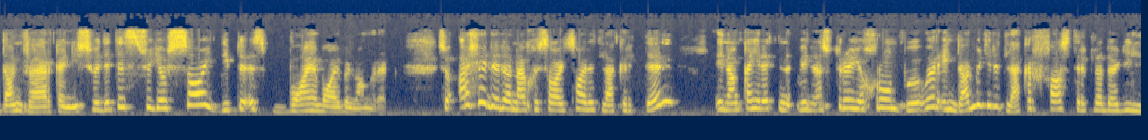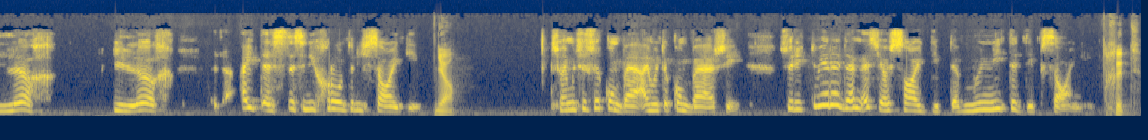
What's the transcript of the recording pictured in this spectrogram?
dan werk hy nie. So dit is so jou saai diepte is baie baie belangrik. So as jy dit dan nou gesaai het, saai dit lekker dun en dan kan jy dit weet dan strooi jou grond bo-oor en dan moet jy dit lekker vasdruk dat hy die lug die lug uit is tussen die grond en die saadjie. Ja. So hy moet so 'n komber, hy moet 'n kombersie. So die tweede ding is jou saai diepte, moenie te diep saai nie. Goed.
